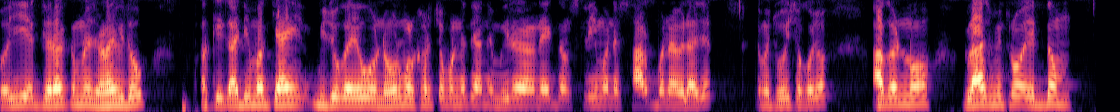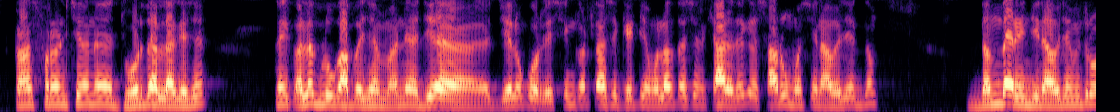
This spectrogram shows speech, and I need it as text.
તો એ એક જરાક તમને જણાવી દઉં. બાકી ગાડીમાં ક્યાંય બીજો કંઈ એવો નોર્મલ ખર્ચો પણ નથી. અને મિરર અને એકદમ સ્લીમ અને શાર્પ બનાવેલા છે. તમે જોઈ શકો છો. આગળનો ગ્લાસ મિત્રો એકદમ ટ્રાન્સપરન્ટ છે અને જોરદાર લાગે છે. કંઈક અલગ લુક આપે છે એમ. અને જે જે લોકો રેસિંગ કરતા હશે, કેટીએમ હલાવતા હશે ને ખ્યાલ હતો કે સારું મશીન આવે છે એકદમ. દમદાર એન્જિન આવે છે મિત્રો,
